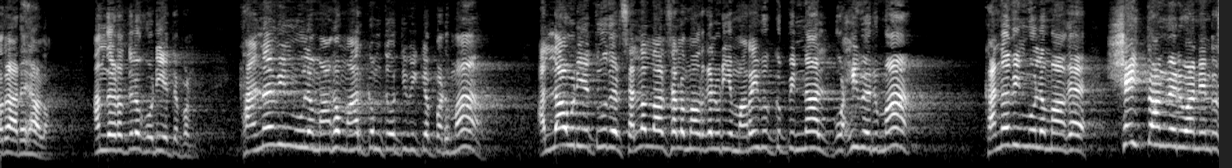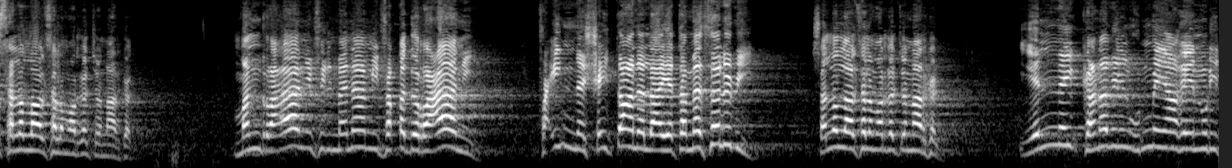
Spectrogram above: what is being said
ஒரு அடையாளம். அந்த இடத்துல கொடியேற்றப்படும். கனவின் மூலமாக மார்க்கம் தோற்றுவிக்கப்படுமா அல்லாவுடைய தூதர் செல்லல்லா செல்லம் அவர்களுடைய மறைவுக்கு பின்னால் ஒகை வருமா? கனவின் மூலமாக ஷைத்தான் வருவான் என்று சல்லல்லால் சலம் அவர்கள் சொன்னார்கள். மன் ரஆனி ஃபில் மனாமி ஃபக்கத் ரஆனி ஃபஇன்ன ஷைத்தான் லா யதமஸலு பி. ஸல்லல்லாஹு அலைஹி அவர்கள் சொன்னார்கள் என்னை கனவில் உண்மையாக என்னுடைய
